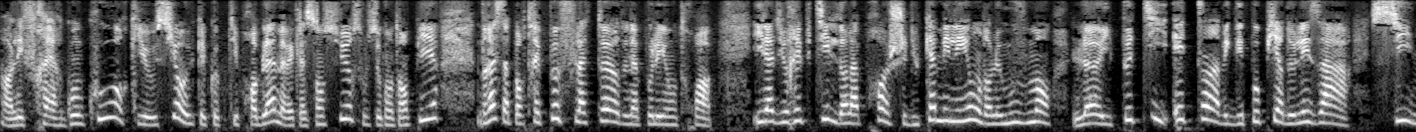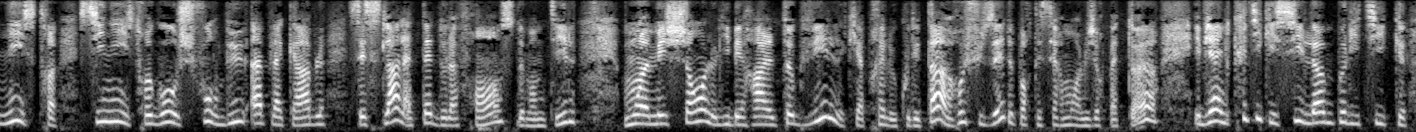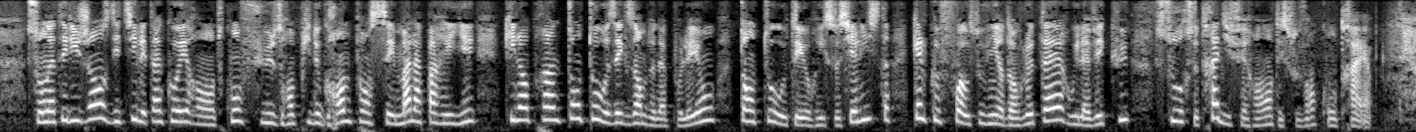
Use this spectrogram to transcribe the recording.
Alors, les frères Goncourt, qui aussi ont eu quelques petits problèmes avec la censure sous le Second Empire, dressent un portrait peu flatteur de Napoléon III. Il a du reptile dans l'approche du caméléon dans le mouvement, l'œil petit, éteint avec des paupières de lézard, sinistre, sinistre, gauche, fourbu, implacable. C'est cela la tête de la France, demande-t-il. Moins méchant, le libéral Tocqueville, qui après le coup d'État a refusé de porter serment à l'usurpateur, eh bien, il critique ici l'homme politique. Son intelligence, dit-il, est incohérente, confuse, remplie de grandes pensées mal appareillées qu'il emprunte tantôt aux exemples de Napoléon, tantôt aux théories socialistes, quelquefois aux souvenirs d'Angleterre où il a vécu, sources très différentes et souvent contraires.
